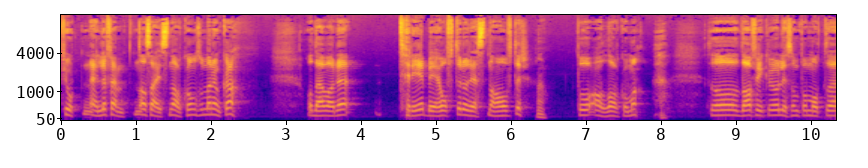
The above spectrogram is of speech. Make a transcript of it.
14 eller 15 av 16 avkom som er rønka. Og der var det tre B-hofter og resten A-hofter Ja. på alle avkomma. Så da fikk vi jo liksom på en måte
